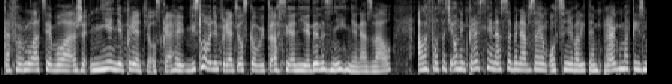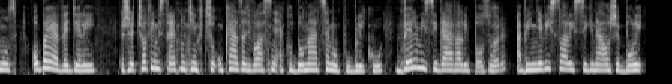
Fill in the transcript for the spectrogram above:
tá formulácia bola, že nie nepriateľská. Hej, vyslovene priateľskou by to asi ani jeden z nich nenazval. Ale v podstate oni presne na sebe navzájom oceňovali ten pragmatizmus. Obaja vedeli, že čo tým stretnutím chcú ukázať vlastne ako domácemu publiku. Veľmi si dávali pozor, aby nevyslali signál, že, boli,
